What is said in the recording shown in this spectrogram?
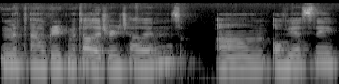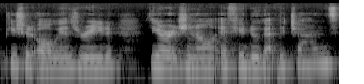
myth- uh, Greek mythology retellings. Um, obviously, you should always read the original if you do get the chance.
